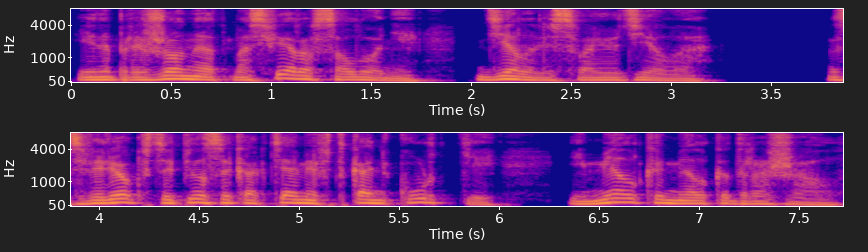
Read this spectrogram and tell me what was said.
и напряженная атмосфера в салоне делали свое дело. Зверек вцепился когтями в ткань куртки и мелко-мелко дрожал.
